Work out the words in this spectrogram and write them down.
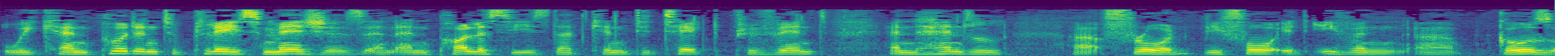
we can put into place measures and, and policies that can detect, prevent, and handle uh, fraud before it even uh, goes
